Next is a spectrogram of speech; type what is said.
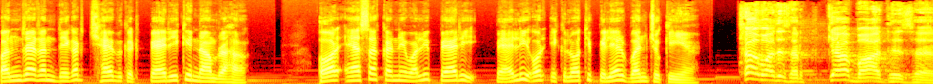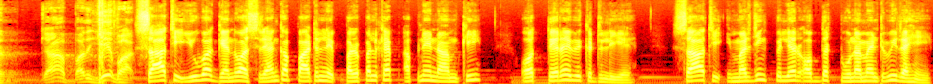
15 रन देकर 6 विकेट पेरी के नाम रहा। और ऐसा करने वाली पेरी पहली और इकलौती प्लेयर बन चुकी हैं। क्या बात है सर? क्या बात है सर? क्या बात ये बात। साथ ही युवा गेंदबाज श्रियंका पाटिल ने पर्पल कैप अपने नाम की और तेरह विकेट लिए। साथ ही emerging player of the tournament भी रही।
